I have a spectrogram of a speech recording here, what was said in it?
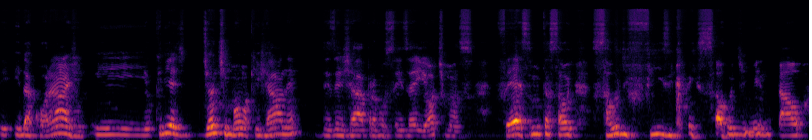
e, e, da coragem. E eu queria, de antemão aqui já, né, desejar para vocês aí ótimas festas, muita saúde, saúde física e saúde mental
